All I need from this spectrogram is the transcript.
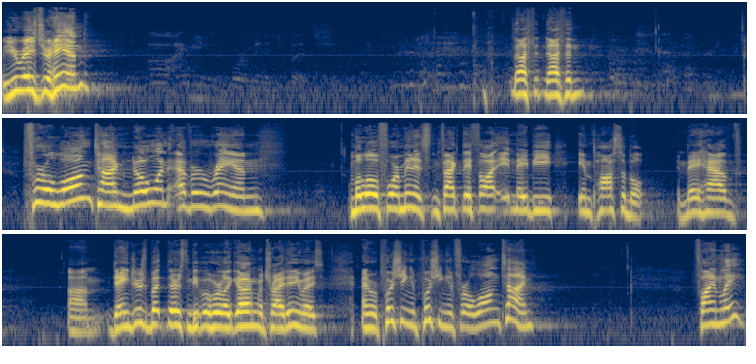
Well, you raised your hand. Nothing, nothing. For a long time, no one ever ran below four minutes. In fact, they thought it may be impossible. It may have um, dangers, but there's some people who are like, oh, I'm going to try it anyways. And we're pushing and pushing and for a long time. Finally,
